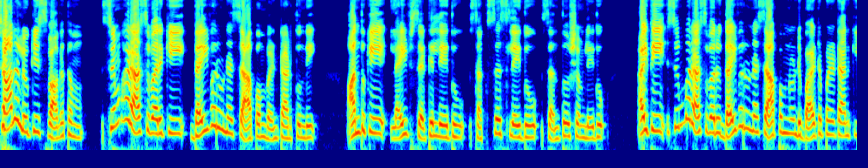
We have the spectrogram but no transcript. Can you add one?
ఛానలుకి స్వాగతం. సింహరాశి వారికి దైవరుణ శాపం వెంటాడుతుంది. అందుకే లైఫ్ సెటిల్ లేదు సక్సెస్ లేదు సంతోషం లేదు. అయితే సింహరాశి వారు దైవరుణ శాపం నుండి బయటపడటానికి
